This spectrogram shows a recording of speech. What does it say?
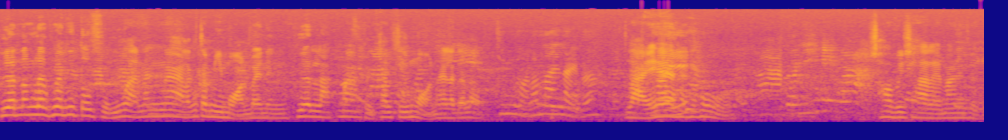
เพื่อนต้องเลือกเพื่อนที่ตัวสูงกว่านั่งหน้า แล้วก็จะมีหมอนใบหนึ่งเพื่อนรักมากถึงขั้นซื้อหมอนให้แล้วก็หลับจริงเหรอน้ำลายไหลปะไหลฮะโอ้โหชอบวิชาอะไรมากที่สุด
